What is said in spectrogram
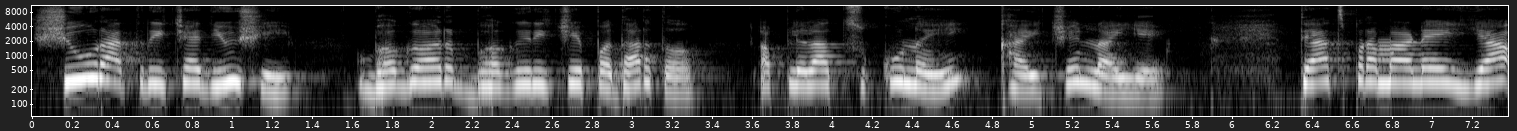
शिवरात्रीच्या दिवशी भगर भगरीचे पदार्थ आपल्याला चुकूनही खायचे नाही आहे त्याचप्रमाणे या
